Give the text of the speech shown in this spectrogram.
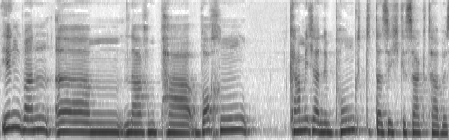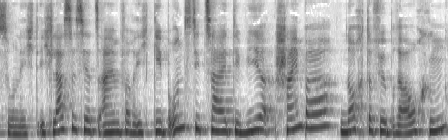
Irgendwann, ähm, nach ein paar Wochen, kam ich an den Punkt, dass ich gesagt habe, so nicht. Ich lasse es jetzt einfach, ich gebe uns die Zeit, die wir scheinbar noch dafür brauchen,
